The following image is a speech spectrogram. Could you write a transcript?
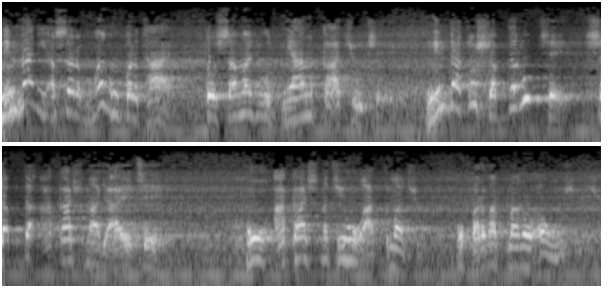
નિંદાની અસર મન ઉપર થાય, તો સમજવું જ્ઞાન કાચું છે. નિંદા તો શબ્દરૂપ છે. શબ્દ આકાશમાં જાય છે. હું આકાશ નથી, હું આત્મા છું. હું પરમાત્માનો અંશ છું.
